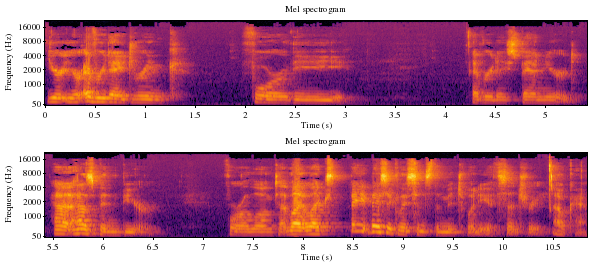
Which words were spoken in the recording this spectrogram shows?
your your everyday drink for the everyday Spaniard ha- has been beer for a long time, like like basically since the mid twentieth century. Okay.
